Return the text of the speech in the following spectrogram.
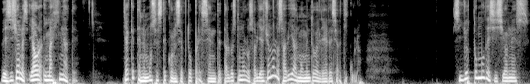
decisiones. Y ahora, imagínate, ya que tenemos este concepto presente, tal vez tú no lo sabías, yo no lo sabía al momento de leer ese artículo. Si yo tomo decisiones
